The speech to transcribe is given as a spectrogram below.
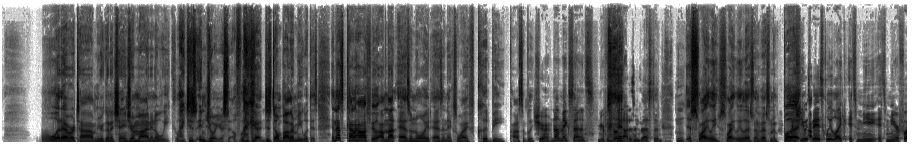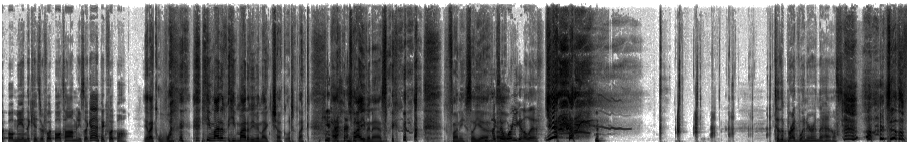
whatever, Tom. You're gonna change your mind in a week. Like, just enjoy yourself. Like, uh, just don't bother me with this. And that's kind of how I feel. I'm not as annoyed as an ex-wife could be, possibly. Sure. No, it makes sense. You're really not as invested. Mm, Just slightly, slightly less investment. when But she was basically like, "It's me, it's me or football. Me and the kids are football, Tom." And he's like, "Eh, pick football." You're like, what? he might have, he might have even like chuckled. Like, Yeah. uh, why even ask? Like, funny. So yeah. He's like, "So um, where are you gonna live?" Yeah. To the breadwinner in the house. to the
